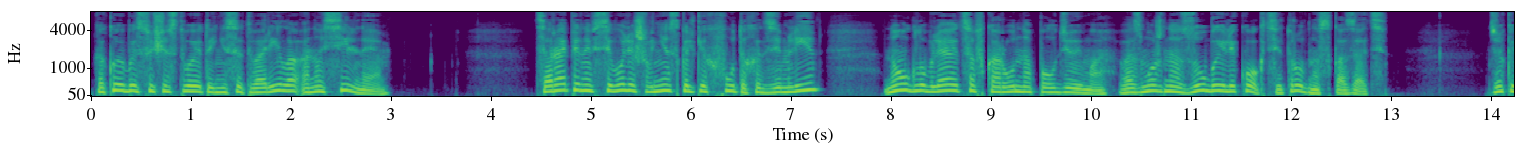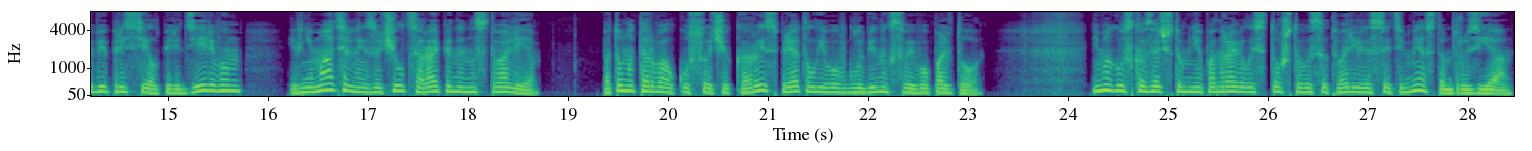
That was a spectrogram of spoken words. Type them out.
Какое бы существо это ни сотворило, оно сильное. Царапины всего лишь в нескольких футах от земли, но углубляются в кору на полдюйма. Возможно, зубы или когти, трудно сказать. Джекоби присел перед деревом и внимательно изучил царапины на стволе. Потом оторвал кусочек коры и спрятал его в глубинах своего пальто. «Не могу сказать, что мне понравилось то, что вы сотворили с этим местом, друзья»,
